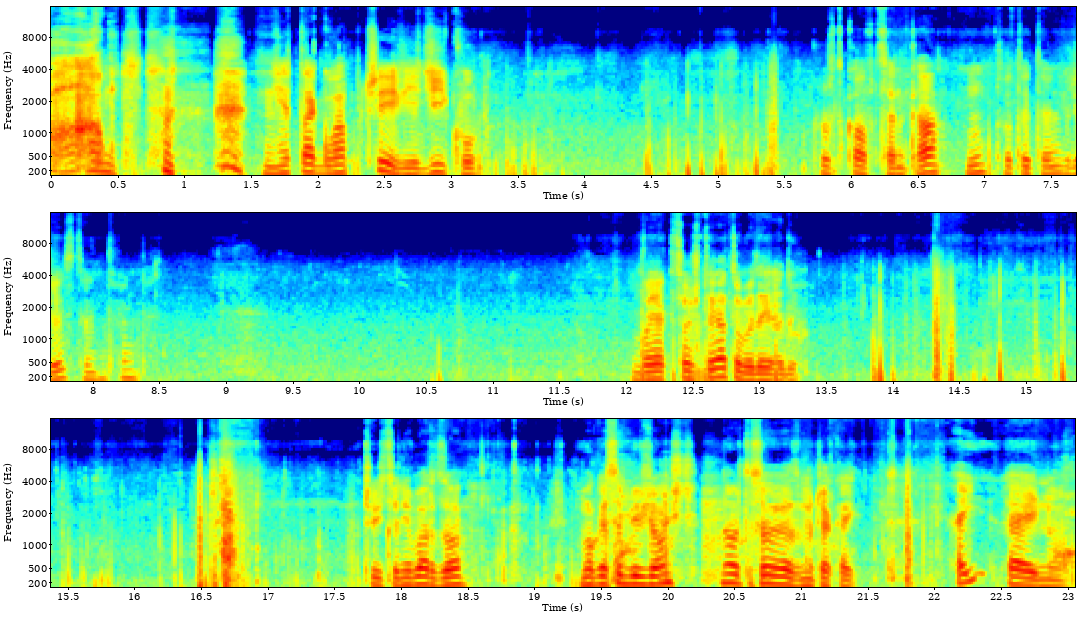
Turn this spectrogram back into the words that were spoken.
Nie tak łapczywie, dziku. Krótkowcenka. Hmm, tutaj ten, gdzie jest ten, ten? Bo jak coś, to ja to będę jadł. Czyli co, nie bardzo? Mogę sobie wziąć? No to sobie wezmę, czekaj. Ej, ej no.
